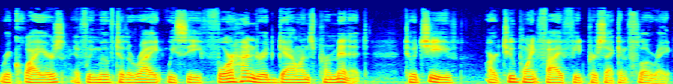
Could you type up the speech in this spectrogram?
requires, if we move to the right, we see 400 gallons per minute to achieve our 2.5 feet per second flow rate.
